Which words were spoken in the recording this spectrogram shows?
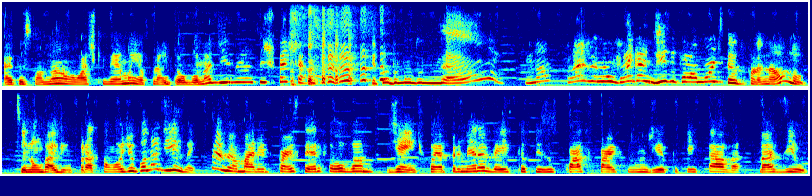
Aí o pessoal, não, eu acho que vem amanhã. Eu falei, ah, então eu vou na Disney antes de fechar. e todo mundo, não, não, Flávia, não vai na Disney, pelo amor de Deus. Eu falei, não, não se não vai vir o furacão hoje, eu vou na Disney. Aí meu marido parceiro falou, vamos. Gente, foi a primeira vez que eu fiz os quatro parques num dia, porque estava vazio.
